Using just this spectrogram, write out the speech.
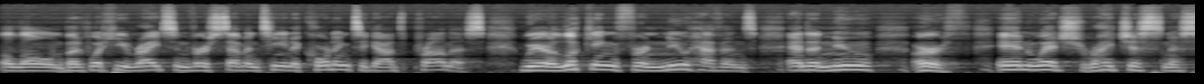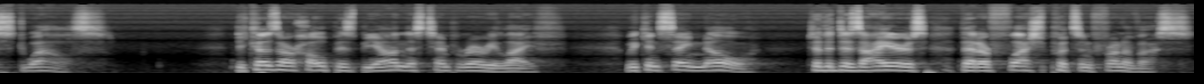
alone. But what he writes in verse 17, according to God's promise, we are looking for new heavens and a new earth in which righteousness dwells. Because our hope is beyond this temporary life, we can say no to the desires that our flesh puts in front of us.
